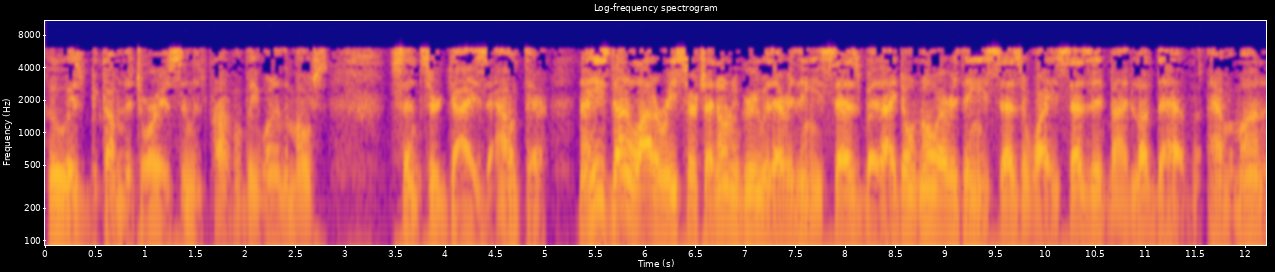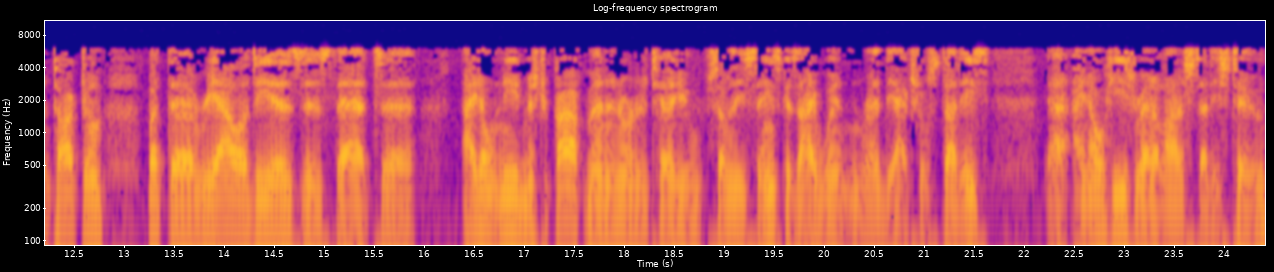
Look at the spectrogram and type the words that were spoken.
who has become notorious and is probably one of the most censored guys out there. Now he's done a lot of research. I don't agree with everything he says, but I don't know everything he says or why he says it, but I'd love to have have him on and talk to him. But the reality is is that uh, I don't need Mr. Kaufman in order to tell you some of these things because I went and read the actual studies. I know he's read a lot of studies too,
